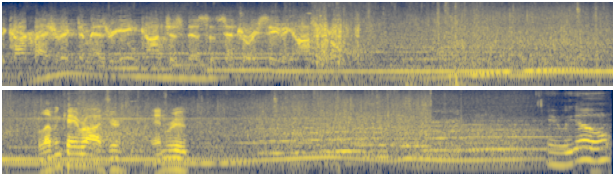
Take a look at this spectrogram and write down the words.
The car crash victim has regained consciousness at Central Receiving Hospital. 11K Roger, en route. Here we go.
